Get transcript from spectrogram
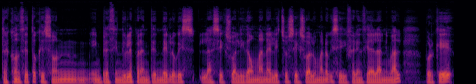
tres conceptos que son imprescindibles para entender lo que es la sexualidad humana, el hecho sexual humano que se diferencia del animal, porque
